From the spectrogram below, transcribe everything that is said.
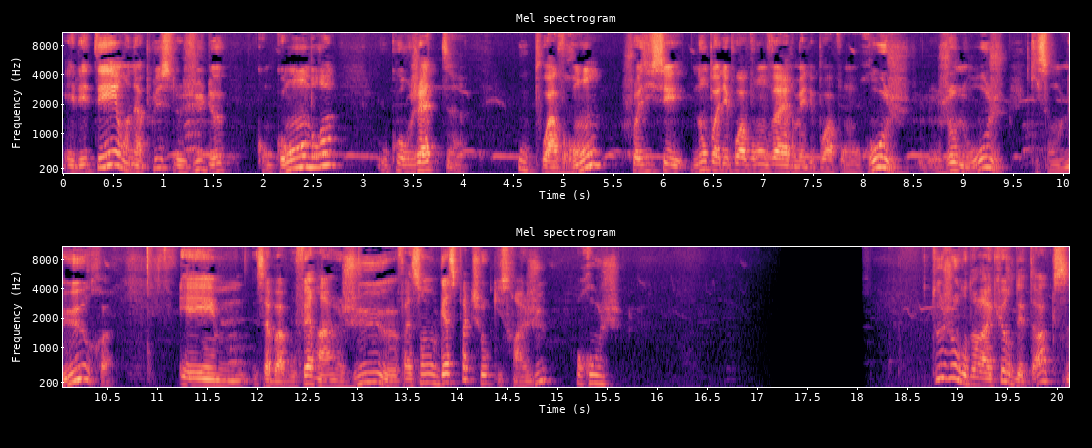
Et l'été, on a plus le jus de concombre ou courgette ou poivron. Choisissez non pas des poivrons verts, mais des poivrons rouges, jaune-rouge, qui sont mûrs. Et hum, ça va vous faire un jus euh, façon gazpacho, qui sera un jus rouge. Toujours dans la cure détox,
